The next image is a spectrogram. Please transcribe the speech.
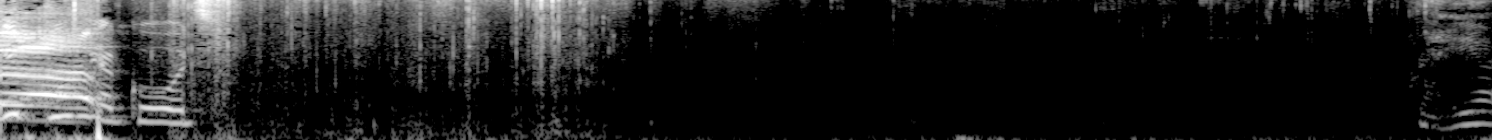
Gib du mir Code. Nachher.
